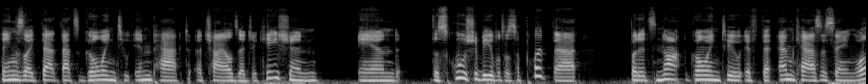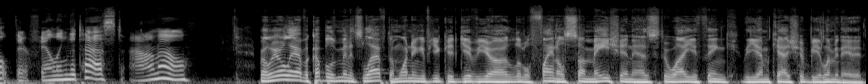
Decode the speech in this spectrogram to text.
things like that. That's going to impact a child's education, and the school should be able to support that. But it's not going to if the MCAS is saying, well, they're failing the test. I don't know. Well, we only have a couple of minutes left. I'm wondering if you could give your little final summation as to why you think the MCAS should be eliminated.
